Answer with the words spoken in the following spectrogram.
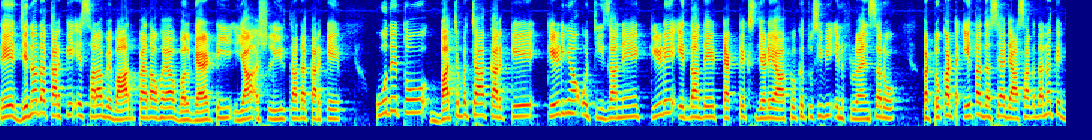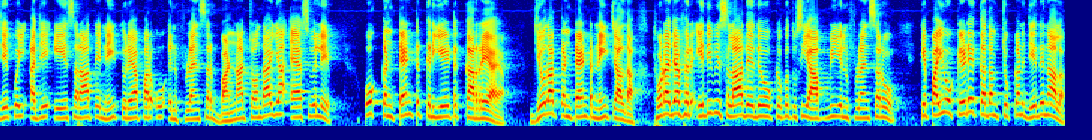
ਤੇ ਜਿਨ੍ਹਾਂ ਦਾ ਕਰਕੇ ਇਹ ਸਾਰਾ ਵਿਵਾਦ ਪੈਦਾ ਹੋਇਆ ਵਲਗੈਰਿਟੀ ਜਾਂ ਅਸ਼ਲੀਲਤਾ ਦਾ ਕਰਕੇ ਉਹਦੇ ਤੋਂ ਬਚ ਬਚਾ ਕਰਕੇ ਕਿਹੜੀਆਂ ਉਹ ਚੀਜ਼ਾਂ ਨੇ, ਕਿਹੜੇ ਇਦਾਂ ਦੇ ਟੈਕਟਿਕਸ ਜਿਹੜੇ ਆ, ਕਿਉਂਕਿ ਤੁਸੀਂ ਵੀ ਇਨਫਲੂਐਂਸਰ ਹੋ, ਘੱਟੋ ਘੱਟ ਇਹ ਤਾਂ ਦੱਸਿਆ ਜਾ ਸਕਦਾ ਨਾ ਕਿ ਜੇ ਕੋਈ ਅਜੇ ਇਸ ਰਾਹ ਤੇ ਨਹੀਂ ਤੁਰਿਆ, ਪਰ ਉਹ ਇਨਫਲੂਐਂਸਰ ਬਣਨਾ ਚਾਹੁੰਦਾ ਜਾਂ ਇਸ ਵੇਲੇ ਉਹ ਕੰਟੈਂਟ ਕ੍ਰੀਏਟ ਕਰ ਰਿਹਾ ਆ। ਜੇ ਉਹਦਾ ਕੰਟੈਂਟ ਨਹੀਂ ਚੱਲਦਾ ਥੋੜਾ ਜਿਹਾ ਫਿਰ ਇਹਦੀ ਵੀ ਸਲਾਹ ਦੇ ਦਿਓ, ਕਿਉਂਕਿ ਤੁਸੀਂ ਆਪ ਵੀ ਇਨਫਲੂਐਂਸਰ ਹੋ, ਕਿ ਭਾਈ ਉਹ ਕਿਹੜੇ ਕਦਮ ਚੁੱਕਣ ਜਿਹਦੇ ਨਾਲ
